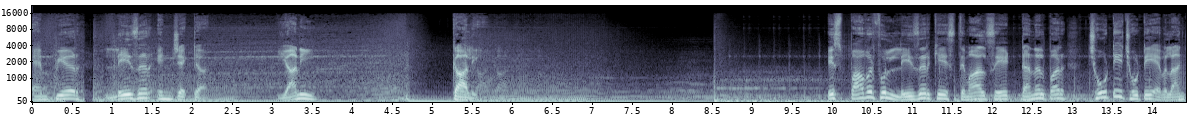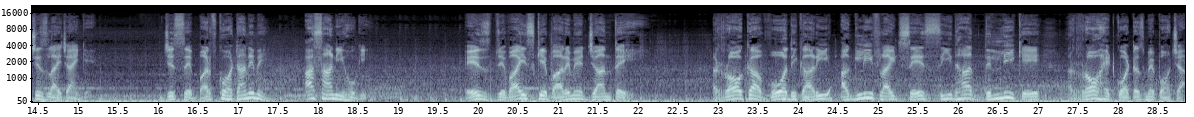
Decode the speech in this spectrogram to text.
एम्पियर लेजर इंजेक्टर, यानी काली। इस पावरफुल लेजर के इस्तेमाल से टनल पर छोटे छोटे एवलांचेस लाए जाएँगे, जिससे बर्फ़ को हटाने में आसानी होगी। इस डिवाइस के बारे में जानते ही, रॉ का वो अधिकारी अगली फ़्लाइट से सीधा दिल्ली के रॉ हेडक्वार्टर्स में पहुँचा।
